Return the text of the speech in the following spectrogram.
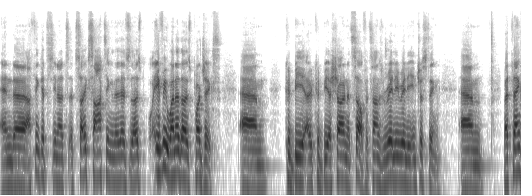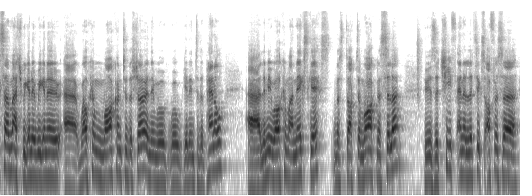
And uh, I think it's, you know, it's, it's so exciting that those, every one of those projects um, could be, uh, could be a show in itself. It sounds really, really interesting. Um, but thanks so much. We're going to, we're going to uh, welcome Mark onto the show and then we'll, we'll get into the panel. Uh, let me welcome our next guest, Ms. Dr. Mark Nasila, who is the Chief Analytics Officer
